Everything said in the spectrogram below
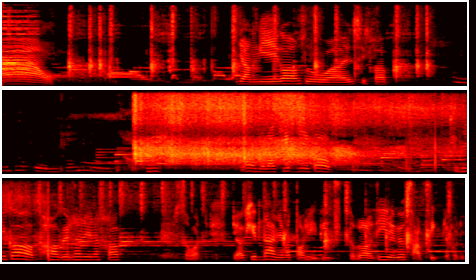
อ้าวอย่างนี้ก็สวยสิครับก็สำหรับคลิปนี้ก็ คลิปนี้ก็พอกันเท่านี้นะครับ สวัสดี เดี๋ยวคลิปหน้าจะมาต่อที่ EP ตอนที่เลเวลสามสิบเดี๋ยวมาดู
